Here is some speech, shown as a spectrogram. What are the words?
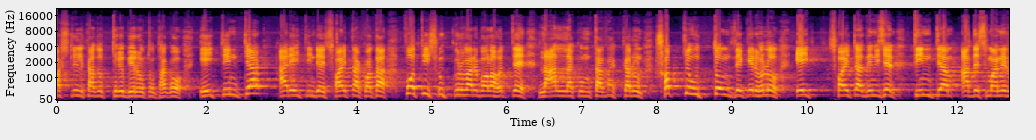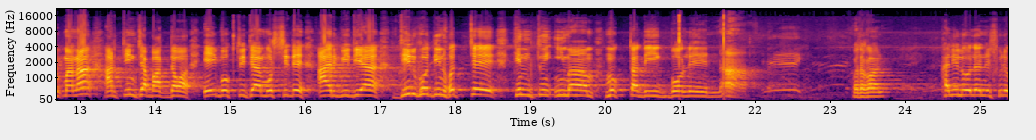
অশ্লীল কাজর থেকে বেরোত থাকো। এই তিনটা আর এই তিনটে ছয়টা কথা প্রতি শুক্রবারে বলা হচ্ছে লাল্লাকুম তাদাক্কারুন সবচেয়ে উত্তম জেকের হলো এই ছয়টা জিনিসের তিনটা আদেশ মানের মানা আর তিনটা বাদ দেওয়া। এই বক্তৃতা মসজিদে আরবি দিয়া দীর্ঘদিন হচ্ছে কিন্তু ইমাম মুক্তাদিক বলে না। কতক্ষণ খালি লোলেন সুরে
